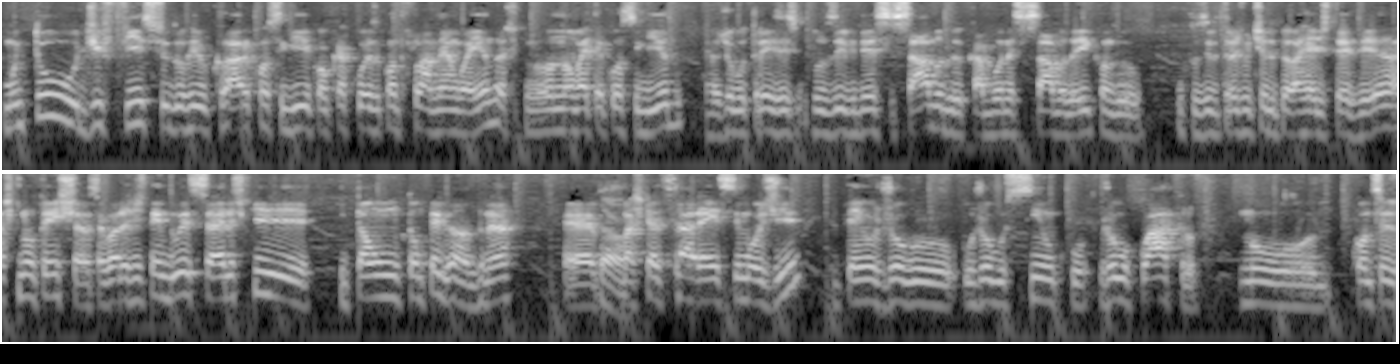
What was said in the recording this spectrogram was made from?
muito difícil do Rio Claro conseguir qualquer coisa contra o Flamengo ainda. Acho que não vai ter conseguido. É o jogo 3, inclusive, nesse sábado, acabou nesse sábado aí, quando inclusive transmitido pela Rede TV. Acho que não tem chance. Agora a gente tem duas séries que estão pegando, né? É, então. Basquete Cearense e Mogi, tem o jogo o jogo 5, o jogo 4 no quando vocês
